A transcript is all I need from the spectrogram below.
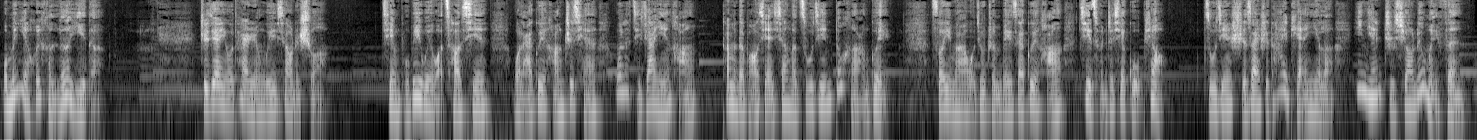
我们也会很乐意的。只见犹太人微笑着说：“请不必为我操心，我来贵行之前问了几家银行，他们的保险箱的租金都很昂贵，所以嘛，我就准备在贵行寄存这些股票，租金实在是太便宜了，一年只需要六美分。”《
